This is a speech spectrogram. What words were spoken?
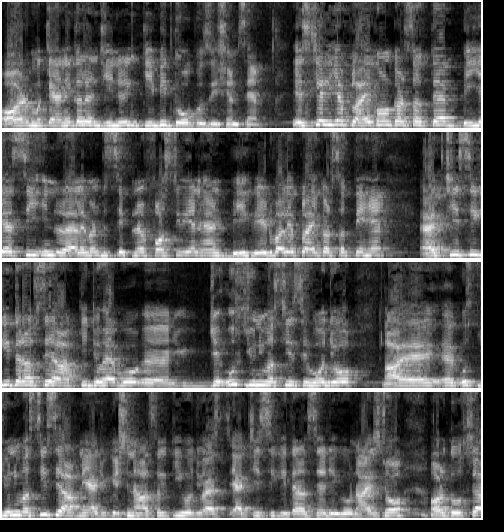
और मैकेनिकल इंजीनियरिंग की भी दो पोजीशंस हैं। इसके लिए अप्लाई कौन कर सकता है? BSc in relevant discipline first division and B grade वाले अप्लाई कर सकते हैं। एचईसी की तरफ़ से आपकी जो है वो जो उस यूनिवर्सिटी से हो, जो उस यूनिवर्सिटी से आपने एजुकेशन हासिल की हो, जो एचईसी की तरफ़ से रिकोगनाइज हो। और दूसरा,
